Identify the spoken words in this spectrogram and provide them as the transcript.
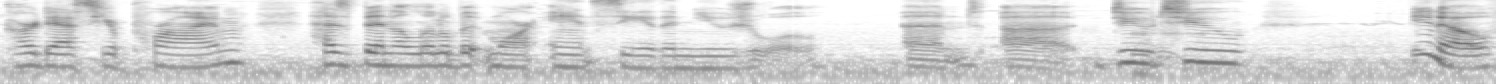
Cardassia Prime, has been a little bit more antsy than usual. And uh, due to, you know,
